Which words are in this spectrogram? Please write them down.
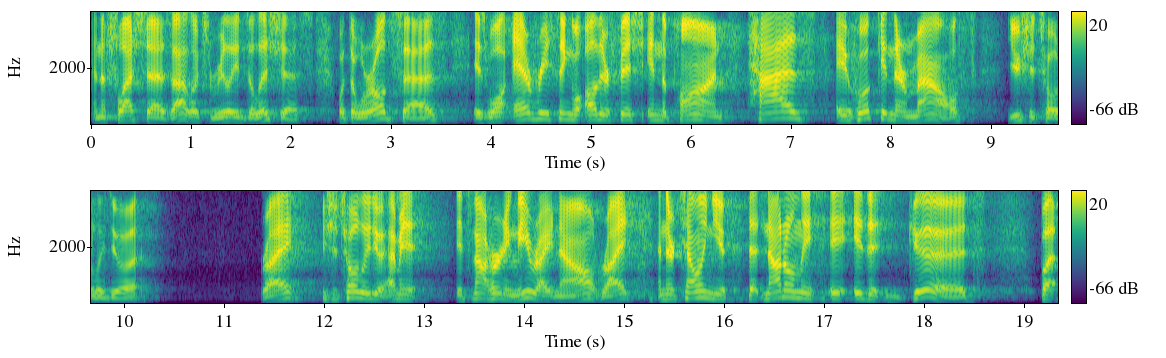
and the flesh says, that looks really delicious. What the world says is, well, every single other fish in the pond has a hook in their mouth, you should totally do it right? You should totally do it. I mean, it's not hurting me right now, right? And they're telling you that not only is it good, but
